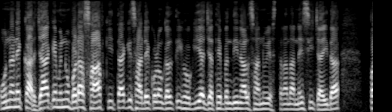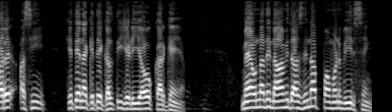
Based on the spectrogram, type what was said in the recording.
ਉਹਨਾਂ ਨੇ ਘਰ ਜਾ ਕੇ ਮੈਨੂੰ ਬੜਾ ਸਾਫ਼ ਕੀਤਾ ਕਿ ਸਾਡੇ ਕੋਲੋਂ ਗਲਤੀ ਹੋ ਗਈ ਆ, ਜਥੇਬੰਦੀ ਨਾਲ ਸਾਨੂੰ ਇਸ ਤਰ੍ਹਾਂ ਦਾ ਨਹੀਂ ਸੀ ਚਾਹੀਦਾ, ਪਰ ਅਸੀਂ ਕਿਤੇ ਨਾ ਕਿਤੇ ਗਲਤੀ ਜਿਹੜੀ ਆ, ਉਹ ਕਰ ਗਏ ਆ। ਮੈਂ ਉਹਨਾਂ ਦੇ ਨਾਮ ਵੀ ਦੱਸ ਦਿੰਦਾ, ਪਵਨਵੀਰ ਸਿੰਘ,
